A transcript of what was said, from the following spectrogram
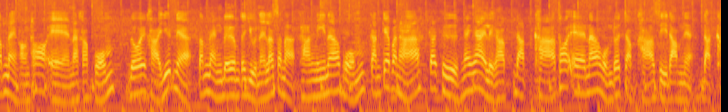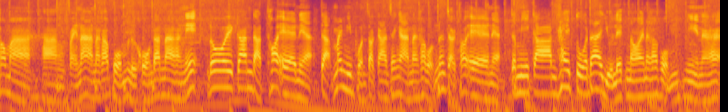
ตำแหน่งของท่อแอร์นะครับผมโดยขายึดเนี่ยตำแหน่งเดิมจะอยู่ในลักษณะทางนี้นะครับผมการแก้ปัญหาก็คือง่าย ๆ เลยครับดัดขาท่อแอร์นะครับผมโดยจับขาสีดำเนี่ยดัดเข้ามาทางไฟหน้านะครับผมหรือโครงด้านหน้าทางนี้ โดยการดัดท่อแอร์เนี่ยจะไม่มีผลต่อการใช้งานนะครับผมเนื่องจากท่อแอร์เนี่ยจะมีการให้ตัวได้อยู่เล็กน้อยนะครับผมนี่นะฮะ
